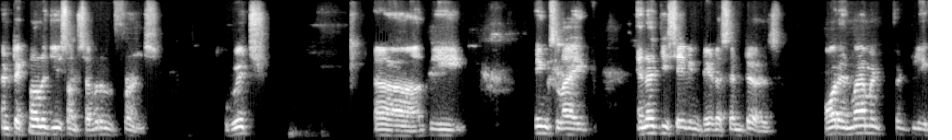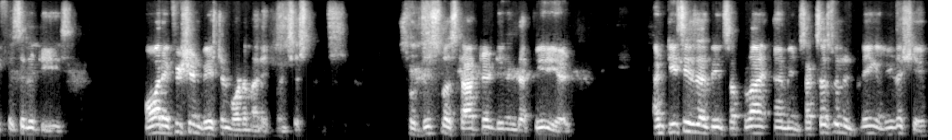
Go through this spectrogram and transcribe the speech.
and technologies on several fronts, which uh, the things like energy saving data centers or environment friendly facilities or efficient waste and water management systems. So this was started during that period. And TCS has been supply, I mean, successful in playing a leadership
